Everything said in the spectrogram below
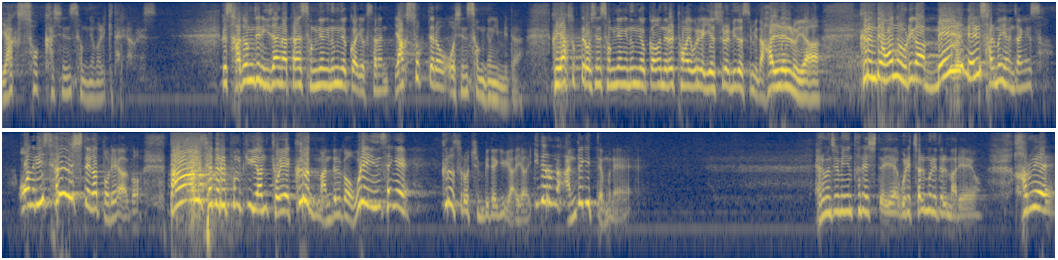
약속하신 성령을 기다리라 그랬어요. 그 사도행전 2장에 나타난 성령의 능력과 역사는 약속대로 오신 성령입니다. 그 약속대로 오신 성령의 능력과 은혜를 통해 우리가 예수를 믿었습니다. 할렐루야. 그런데 오늘 우리가 매일매일 삶의 현장에서 오늘 이 새로운 시대가 도래하고 다음 세대를 품기 위한 교회 그릇 만들고 우리 인생의 그릇으로 준비되기 위하여 이대로는 안 되기 때문에 여러분 지금 인터넷 시대에 우리 젊은이들 말이에요. 하루에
